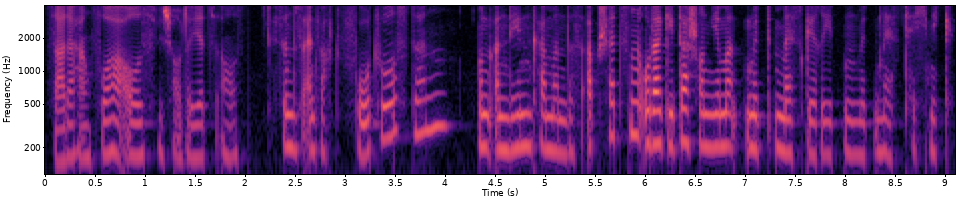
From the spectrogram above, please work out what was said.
sah der Hang vorher aus? Wie schaut er jetzt aus? Sind es einfach Fotos dann? Und an denen kann man das abschätzen? Oder geht da schon jemand mit Messgeräten, mit Messtechnik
